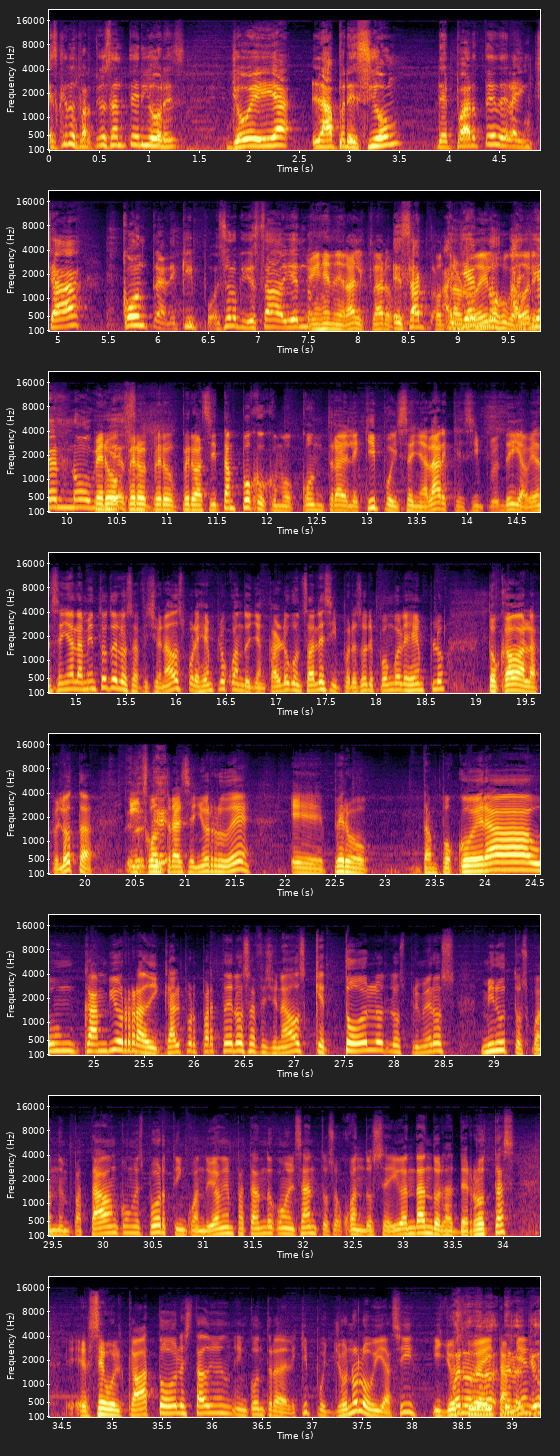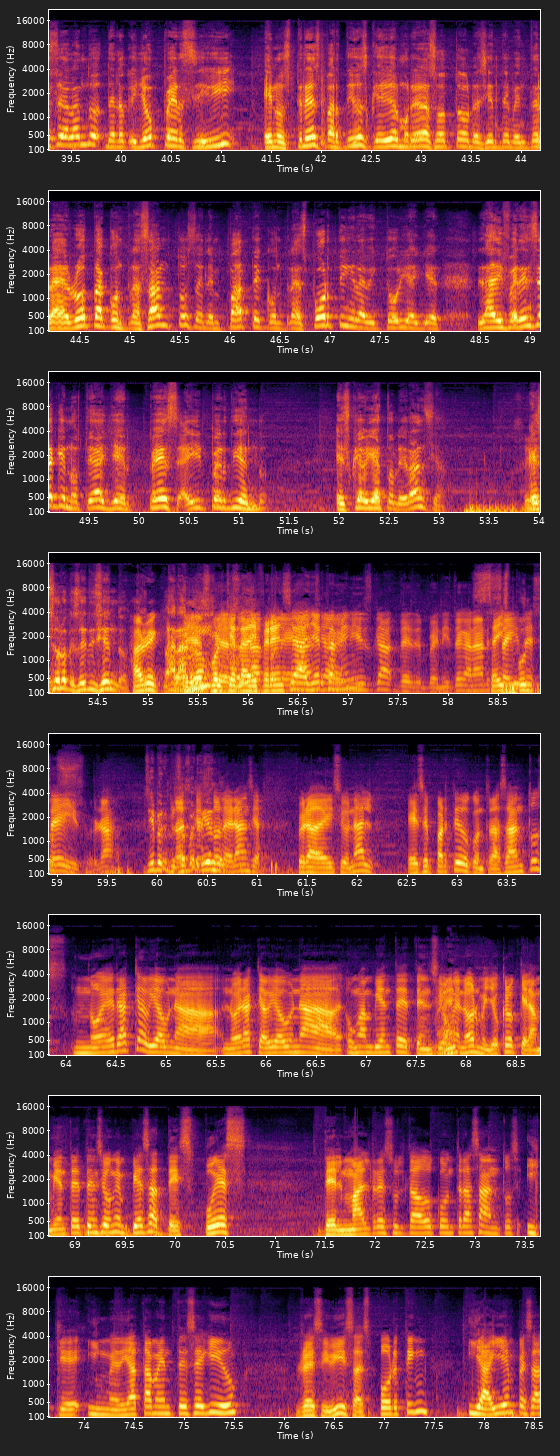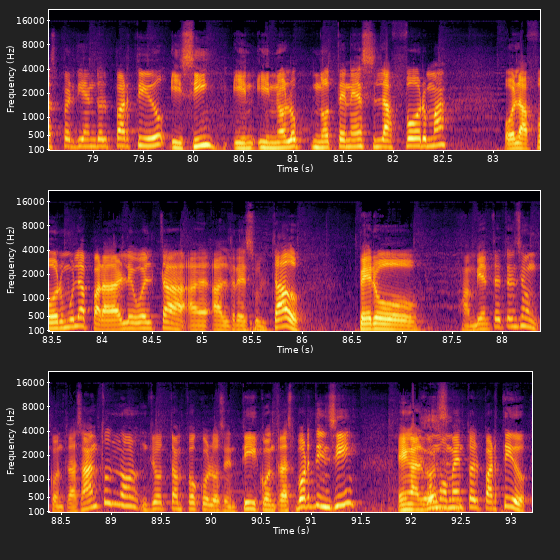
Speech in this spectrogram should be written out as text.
es que en los partidos anteriores yo veía la presión de parte de la hinchada contra el equipo. Eso es lo que yo estaba viendo. En general, claro. Exacto. Contra ayer los jugadores. pero, pero, pero, pero así tampoco como contra el equipo y señalar que sí, de, habían señalamientos de los aficionados, por ejemplo, cuando Giancarlo González, y por eso le pongo el ejemplo, tocaba la pelota. y contra el señor Rudé. Eh, pero tampoco era un cambio radical por parte de los aficionados que todos los, primeros minutos, cuando empataban con Sporting, cuando iban empatando con el Santos o cuando se iban dando las derrotas, se volcaba todo el estadio en, contra del equipo. Yo no lo vi así y yo estuve ahí también. yo estoy hablando de lo que yo percibí en los tres partidos que dio el Morera Soto recientemente. La derrota contra Santos, el empate contra Sporting y la victoria ayer. La diferencia que noté ayer, pese a ir perdiendo, es que había tolerancia. Eso es lo que estoy diciendo. Harry, para mí, porque la, diferencia de ayer también. Venís de, ganar 6 de 6, ¿verdad? Sí, pero no es que es tolerancia. Pero adicional, ese partido contra Santos no era que había una no era que había una un ambiente de tensión enorme. Yo creo que el ambiente de tensión empieza después del mal resultado contra Santos y que inmediatamente seguido recibís a Sporting y ahí empezás perdiendo el partido y sí, y, no, lo, no tenés la forma o la fórmula para darle vuelta al resultado. Pero ambiente de tensión contra Santos no, yo tampoco lo sentí. Contra Sporting sí, en algún momento del partido.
